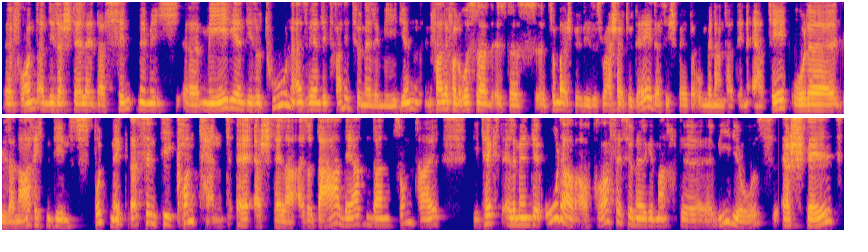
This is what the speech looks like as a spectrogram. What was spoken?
äh, Front an dieser Stelle. Das sind nämlich äh, Medien, die so tun, als wären sie traditionelle Medien. Im Falle von Russland ist das äh, zum Beispiel dieses Russia Today, das sich später umbenannt hat in RT oder dieser Nachrichtendienst Sputnik. Das sind die Content-Ersteller. Also da werden dann zum Teil die Textelemente oder aber auch professionell gemachte äh, Videos erstellt,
